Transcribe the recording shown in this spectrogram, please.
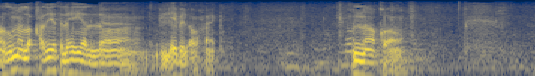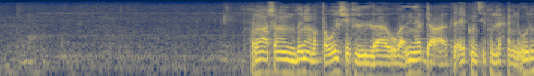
أظن اللقحة ديت اللي هي ال- الإبل أو حاجة. الناقة. خلونا عشان الدنيا ما تطولش في وبعدين نرجع تلاقيكم نسيتوا اللي إحنا بنقوله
